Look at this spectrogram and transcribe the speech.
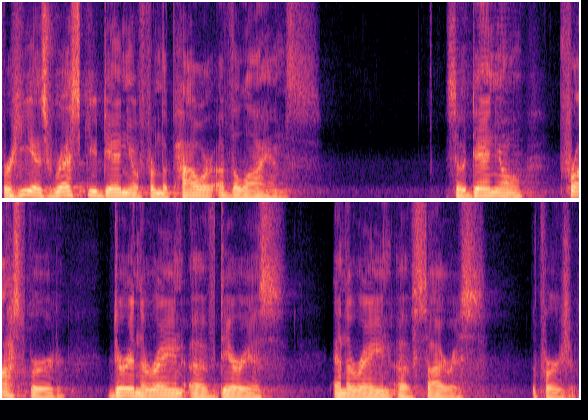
for he has rescued Daniel from the power of the lions. So Daniel prospered during the reign of Darius and the reign of Cyrus the Persian.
